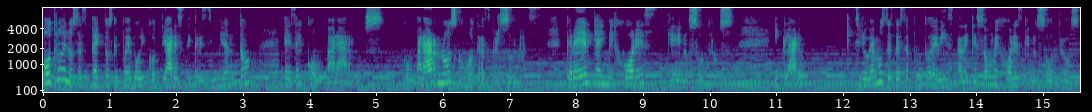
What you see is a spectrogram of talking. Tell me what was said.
Otro de los aspectos que puede boicotear este crecimiento es el compararnos. Compararnos con otras personas. Creer que hay mejores que nosotros. Y claro, si lo vemos desde ese punto de vista de que son mejores que nosotros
